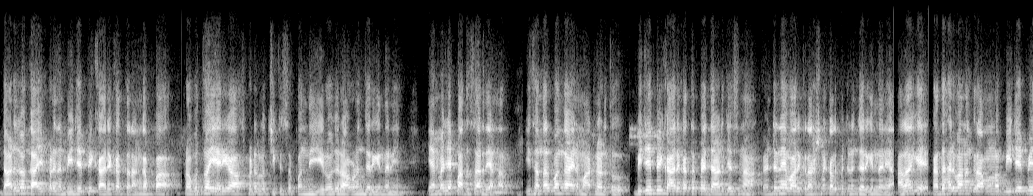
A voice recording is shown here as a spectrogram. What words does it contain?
దాడిలో గాయపడిన బీజేపీ కార్యకర్త రంగప్ప ప్రభుత్వ ఏరియా హాస్పిటల్లో చికిత్స పొంది ఈ రోజు రావడం జరిగిందని ఎమ్మెల్యే పాదసారథి అన్నారు. ఈ సందర్భంగా ఆయన మాట్లాడుతూ బీజేపీ కార్యకర్తపై దాడి చేసిన వెంటనే వారికి రక్షణ కల్పించడం జరిగిందని అలాగే పెద్దహరివాణం గ్రామంలో బీజేపీ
